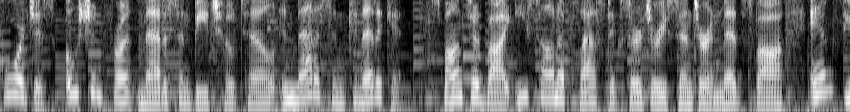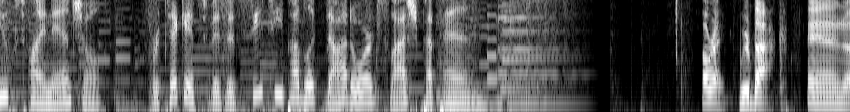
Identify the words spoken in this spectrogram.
gorgeous Oceanfront Madison Beach Hotel in Madison, Connecticut. Sponsored by Isana Plastic Surgery Center and Med Spa and Fuchs Financial. For tickets, visit ctpublic.org/pepin. All right, we're back, and uh,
